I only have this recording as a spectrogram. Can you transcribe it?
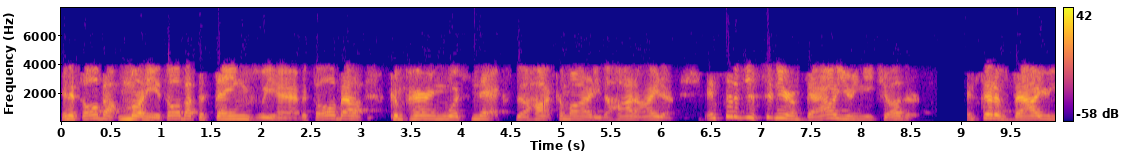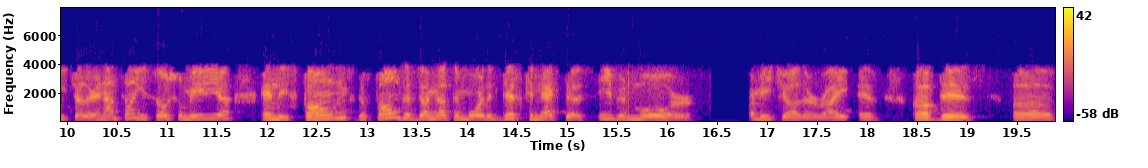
and it's all about money. It's all about the things we have. It's all about comparing what's next, the hot commodity, the hot item, instead of just sitting here and valuing each other. Instead of valuing each other, and I'm telling you, social media and these phones, the phones have done nothing more than disconnect us even more from each other, right? Of of this of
